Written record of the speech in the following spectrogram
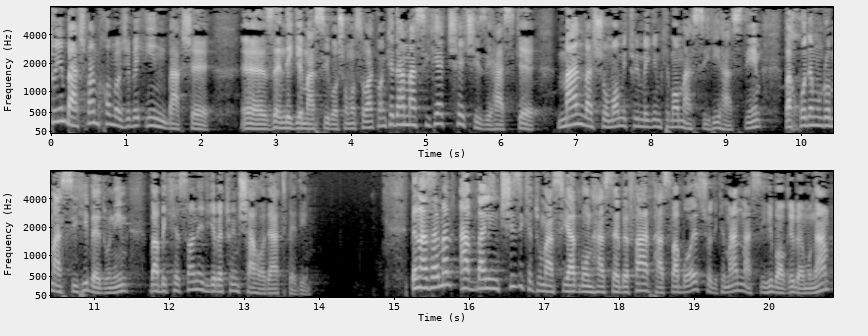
تو این بخش من می‌خوام راجع به این بخش زندگی مسیح با شما صحبت کنم که در مسیحیت چه چیزی هست که من و شما می‌تونیم بگیم که ما مسیحی هستیم و خودمون رو مسیحی بدونیم و به کسان دیگه بتونیم شهادت بدیم. به نظر من اولین چیزی که تو مسیحیت منحصر به فرد هست و باعث شده که من مسیحی باقی بمونم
